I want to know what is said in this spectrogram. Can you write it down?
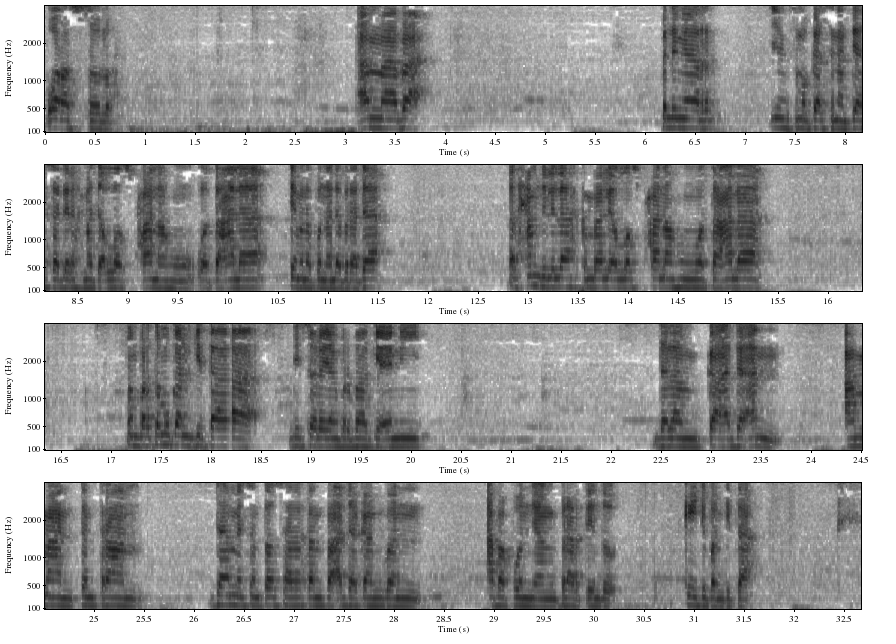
ورسوله Amma ba' Pendengar yang semoga senantiasa dirahmati Allah subhanahu wa ta'ala Dimanapun anda berada Alhamdulillah kembali Allah subhanahu wa ta'ala Mempertemukan kita di sore yang berbahagia ini Dalam keadaan aman, tentram, damai sentosa tanpa ada gangguan apa pun yang berarti untuk kehidupan kita.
